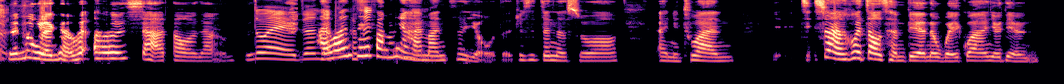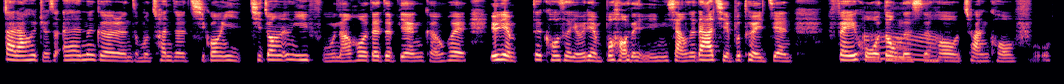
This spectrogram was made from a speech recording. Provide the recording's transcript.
路人可能会呃吓到这样子。对，真的。台湾这方面还嗯蛮自由的，就是真的说，哎，你突然虽然会造成别人的围观，有点大家会觉得说，哎，那个人怎么穿着奇光衣奇装异服，然后在这边可能会有点对 coser 有一点不好的影响，所以大家其实不推荐非活动的时候穿 co 服。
